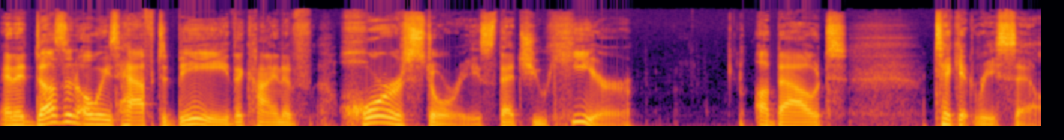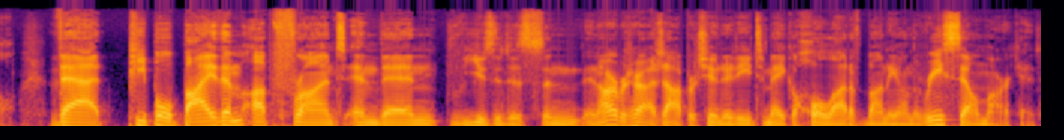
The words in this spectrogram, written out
And it doesn't always have to be the kind of horror stories that you hear about ticket resale that people buy them up front and then use it as an, an, arbitrage opportunity to make a whole lot of money on the resale market.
